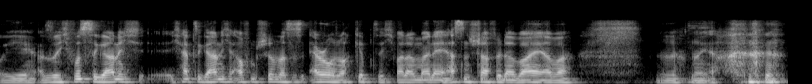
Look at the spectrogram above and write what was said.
Oh je, also ich wusste gar nicht, ich hatte gar nicht auf dem Schirm, dass es Arrow noch gibt. Ich war da in meiner ersten Staffel dabei, aber äh, naja.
